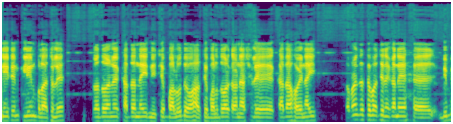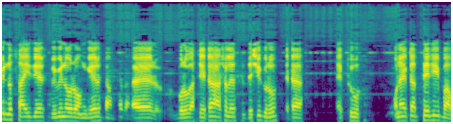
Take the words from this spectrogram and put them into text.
neat and clean বলা কোনো ধরনের কাদা নেই নিচে বালু দেওয়া আছে। বালু দেওয়ার কারণে আসলে কাদা হয় নাই। আপনারা দেখতে পাচ্ছেন এখানে বিভিন্ন সাইজের বিভিন্ন রঙের গরু আছে। এটা আসলে দেশি গরু। এটা একটু অনেকটা তেজি ভাব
